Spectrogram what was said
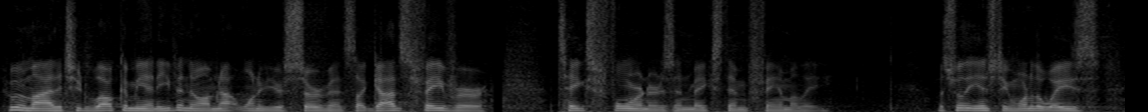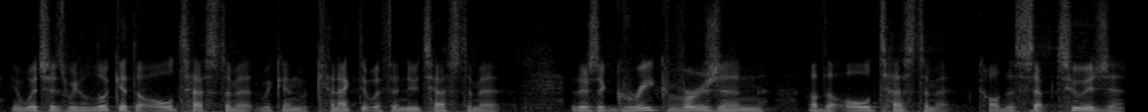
Who am I that you'd welcome me in even though I'm not one of your servants? Like, God's favor takes foreigners and makes them family. What's really interesting, one of the ways in which, as we look at the Old Testament, we can connect it with the New Testament. There's a Greek version of the Old Testament called the Septuagint.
